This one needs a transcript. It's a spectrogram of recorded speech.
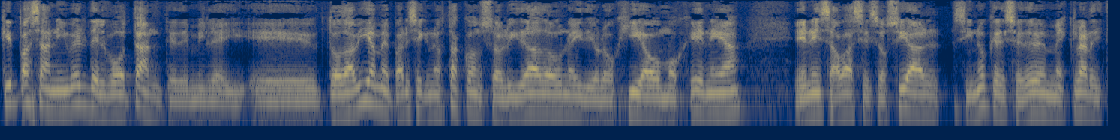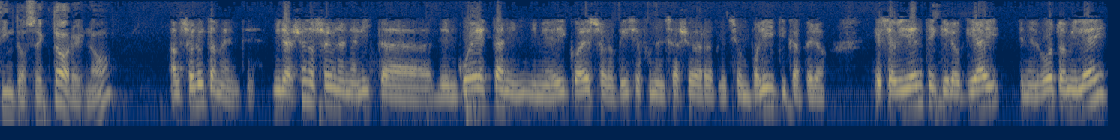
¿qué pasa a nivel del votante de mi ley? Eh, todavía me parece que no está consolidado una ideología homogénea en esa base social, sino que se deben mezclar distintos sectores, ¿no? Absolutamente. Mira, yo no soy un analista de encuesta ni, me dedico a eso, lo que hice fue un ensayo de reflexión política, pero es evidente que lo que hay en el voto a mi ley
